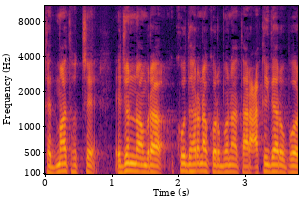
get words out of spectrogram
খেদমাত হচ্ছে, এজন্য আমরা ক্ষুধারণা করব না, তার আকিদার উপর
